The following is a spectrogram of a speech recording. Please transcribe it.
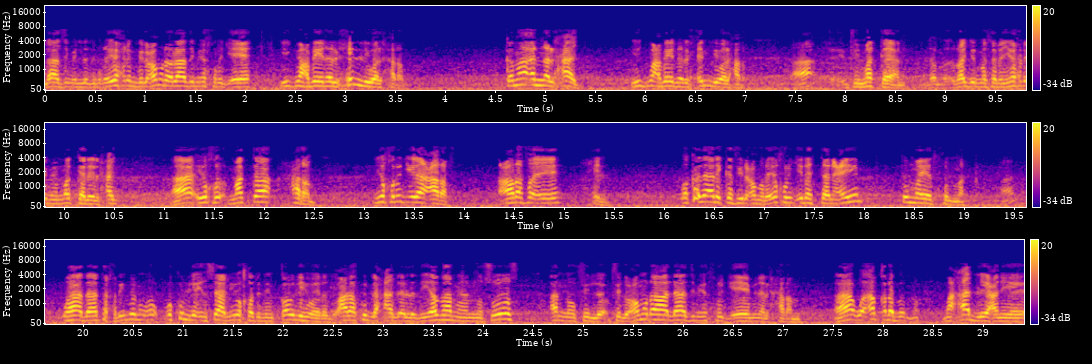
لازم الذي يبغى يحرم بالعمرة لازم يخرج إيه؟ يجمع بين الحل والحرم. كما أن الحاج يجمع بين الحل والحرم ها؟ في مكة يعني. رجل مثلا يحرم من مكة للحج ها؟ يخرج مكة حرم يخرج إلى عرفة. عرفة إيه؟ حل. وكذلك في العمرة يخرج إلى التنعيم ثم يدخل مكة. وهذا تقريبا وكل إنسان يؤخذ من قوله ويرد. على كل حال الذي يظهر من النصوص أنه في في العمرة لازم يخرج إيه من الحرم. ها؟ وأقرب محل يعني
